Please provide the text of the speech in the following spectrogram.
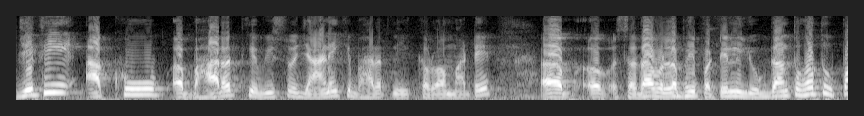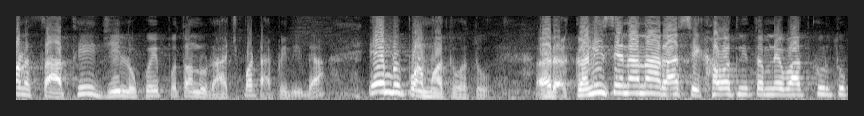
જેથી આખું ભારત કે વિશ્વ જાણે કે ભારતની કરવા માટે સરદાર વલ્લભભાઈ પટેલનું યોગદાન તો હતું પણ સાથે જે લોકોએ પોતાનું રાજપાટ આપી દીધા એમનું પણ મહત્વ હતું. અ, સેનાના રાજ શેખાવતની તમને વાત કરું તો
